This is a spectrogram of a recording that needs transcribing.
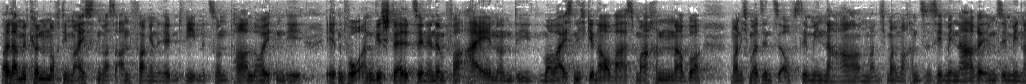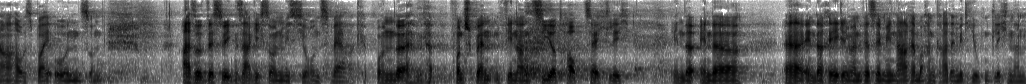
Weil damit können noch die meisten was anfangen irgendwie mit so ein paar Leuten, die irgendwo angestellt sind in einem Verein und die, man weiß nicht genau was machen, aber manchmal sind sie auf Seminaren, manchmal machen sie Seminare im Seminarhaus bei uns und also deswegen sage ich so ein Missionswerk und äh, von Spenden finanziert hauptsächlich in der, in, der, äh, in der Regel, wenn wir Seminare machen, gerade mit Jugendlichen, dann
